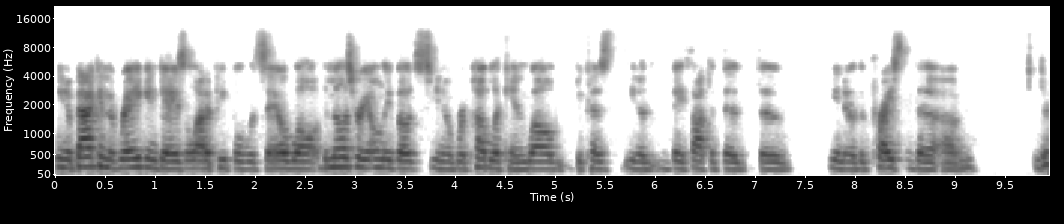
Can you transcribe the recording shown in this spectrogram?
you know back in the Reagan days, a lot of people would say, "Oh, well, the military only votes you know Republican." Well, because you know they thought that the the you know the price the um, their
